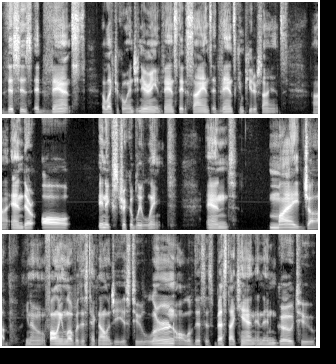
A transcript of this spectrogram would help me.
this is advanced electrical engineering, advanced data science, advanced computer science, uh, and they're all inextricably linked. And my job, you know, falling in love with this technology is to learn all of this as best I can and then go to,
